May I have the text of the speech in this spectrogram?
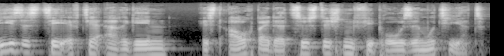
Dieses CFTR-Gen ist auch bei der zystischen Fibrose mutiert.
